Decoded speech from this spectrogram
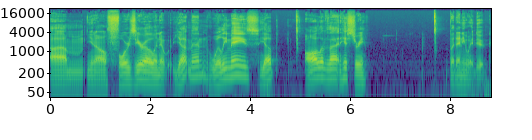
Um, you know, 4-0 and it yep, man. Willie Mays. Yep. All of that history. But anyway, dude.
